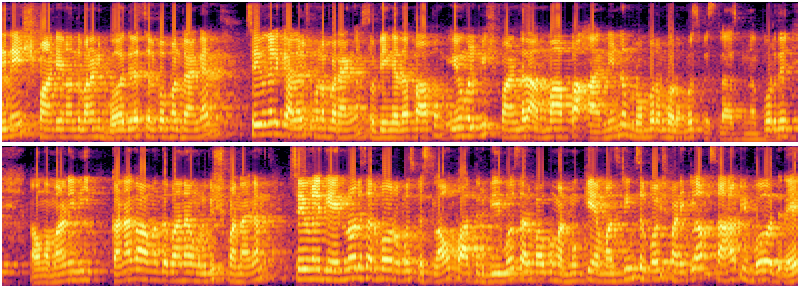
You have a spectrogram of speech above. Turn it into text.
தினேஷ் பாண்டியன் வந்து பண்ணி பர்த்டே செல்ப பண்ணுறாங்க ஸோ இவங்களுக்கு அலோஸ் பண்ண போகிறாங்க ஸோ அப்படிங்கிறத பார்ப்போம். இவங்களுக்கு விஷ் பண்ணுறது அம்மா அப்பா இன்னும் ரொம்ப ரொம்ப ரொம்ப ஸ்பெஷலாக பண்ண போகிறது அவங்க மனைவி கனகா வந்து பண்ண அவங்களுக்கு விஷ் பண்ணாங்க. ஸோ இவங்களுக்கு என்னோட சார்பாக ரொம்ப ஸ்பெஷலாகவும் பார்த்துட்டு விவோ சார்பாகவும் முக்கியமாக ஸ்ட்ரீம் சார்பாக விஷ் பண்ணிக்கலாம். ஹாப்பி பர்த்டே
